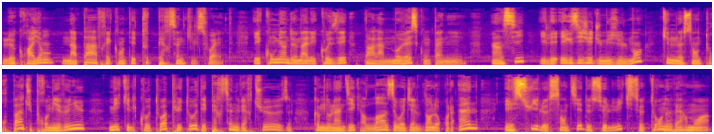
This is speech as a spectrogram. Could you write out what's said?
le croyant n'a pas à fréquenter toute personne qu'il souhaite, et combien de mal est causé par la mauvaise compagnie. Ainsi, il est exigé du musulman qu'il ne s'entoure pas du premier venu, mais qu'il côtoie plutôt des personnes vertueuses, comme nous l'indique Allah dans le Coran, et suit le sentier de celui qui se tourne vers moi.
